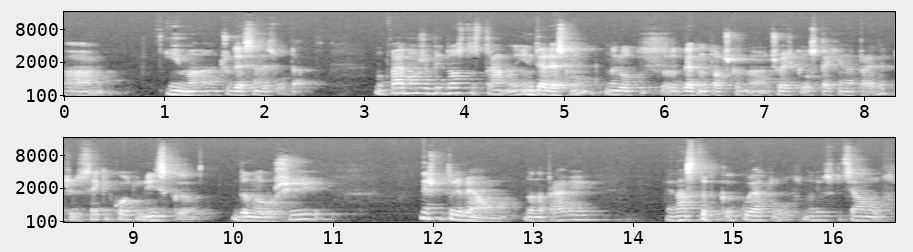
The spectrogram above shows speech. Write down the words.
а, има чудесен резултат. Но това е, може би, доста странно, интересно, нали, от гледна точка на човешки успехи и напредък, че всеки, който иска да наруши нещо тривиално, да направи една стъпка, която нали, специално в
